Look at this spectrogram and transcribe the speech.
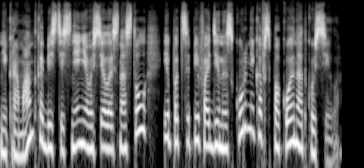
Некромантка без стеснения уселась на стул и, подцепив один из курников, спокойно откусила.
